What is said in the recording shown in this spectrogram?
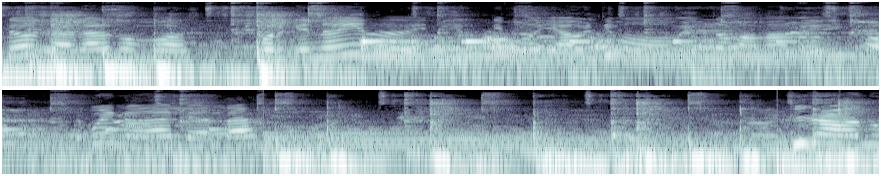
Tengo que hablar con vos, porque no iba a venir, tipo, y a último momento mamá me dijo, bueno, dale, anda. Estoy grabando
